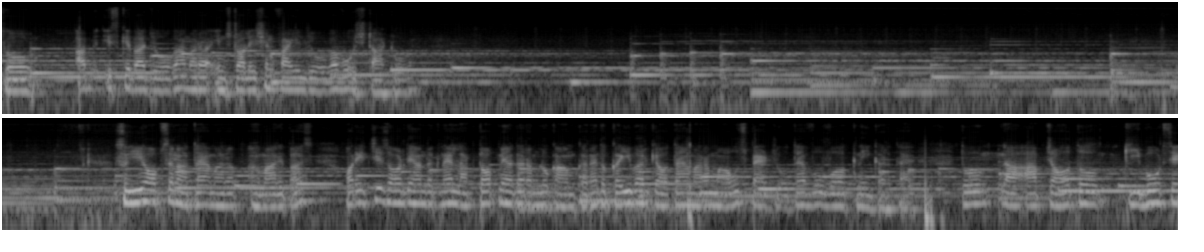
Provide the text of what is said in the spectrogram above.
सो so, अब इसके बाद जो होगा हमारा इंस्टॉलेशन फ़ाइल जो होगा वो स्टार्ट होगा। सो so, ये ऑप्शन आता है हमारा हमारे पास। और एक चीज़ और ध्यान रखना है लैपटॉप में अगर हम लोग काम कर रहे हैं तो कई बार क्या होता है हमारा माउस पैड जो होता है वो वर्क नहीं करता है। तो आप चाहो तो कीबोर्ड से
